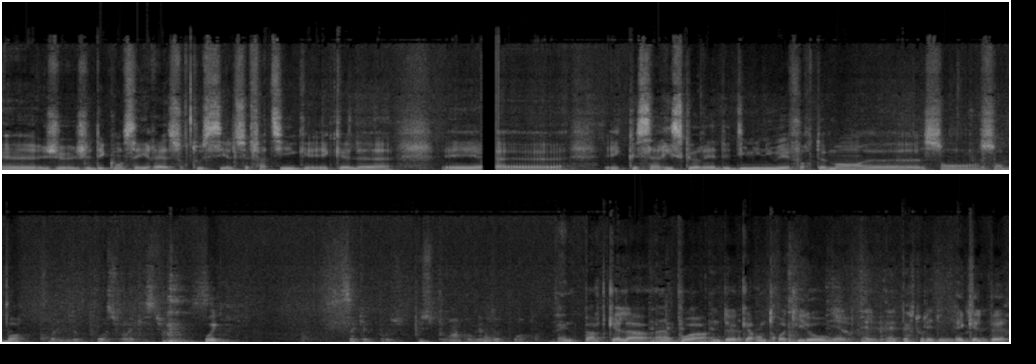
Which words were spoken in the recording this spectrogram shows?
je, je, déconseillerais, surtout si elle se fatigue et qu'elle et, et que ça risquerait de diminuer fortement euh, son, son poids. de poids sur la question. Oui. C'est ça qu'elle pose plus pour un problème de poids. Elle parle qu'elle a un poids de 43 kg. Et elle, perd tous les deux. Et qu'elle perd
